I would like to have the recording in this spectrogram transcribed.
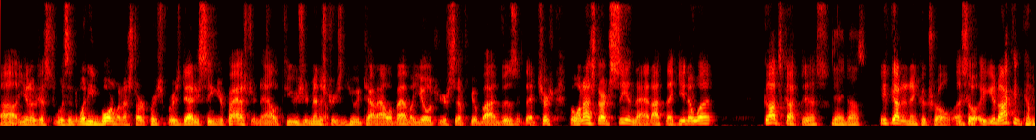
Uh, you know, just was when he born when I started preaching for his dad. He's senior pastor now at Fusion Ministries in Hueytown, Alabama. You owe it to yourself to go by and visit that church. But when I start seeing that, I think, you know what? God's got this. Yeah, he does. He's got it in control. And so, you know, I can com-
